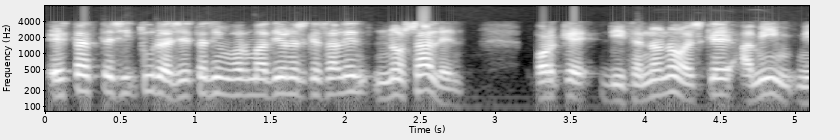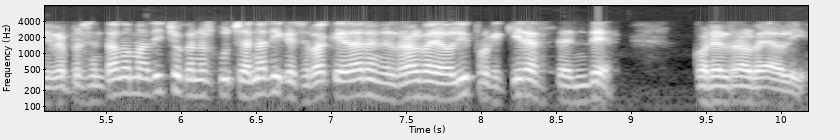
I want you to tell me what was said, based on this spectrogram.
estas tesituras y estas informaciones que salen no salen porque dicen, no, no, es que a mí mi representante me ha dicho que no escucha a nadie que se va a quedar en el Real Valladolid porque quiere ascender con el Real Valladolid.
